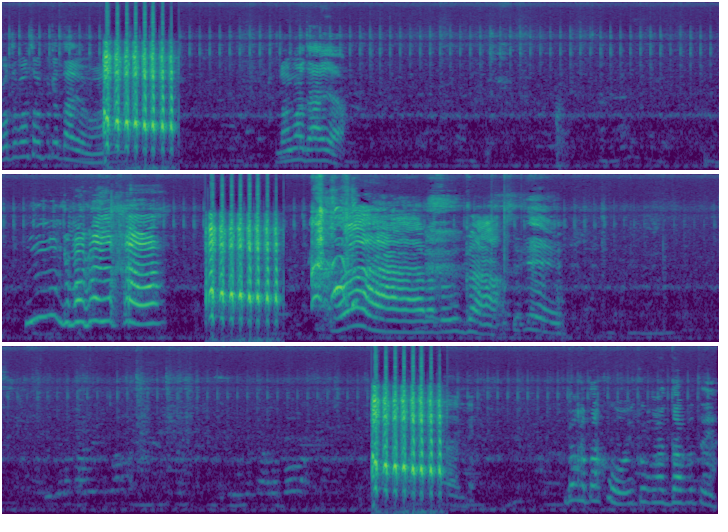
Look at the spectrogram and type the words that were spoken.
Bato-bato pa ka tayo, ha? Walang madaya. Hmm, gumagaya ka. Ah, natuga. Sige. Bakit ako? Ikaw nga dapat eh.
